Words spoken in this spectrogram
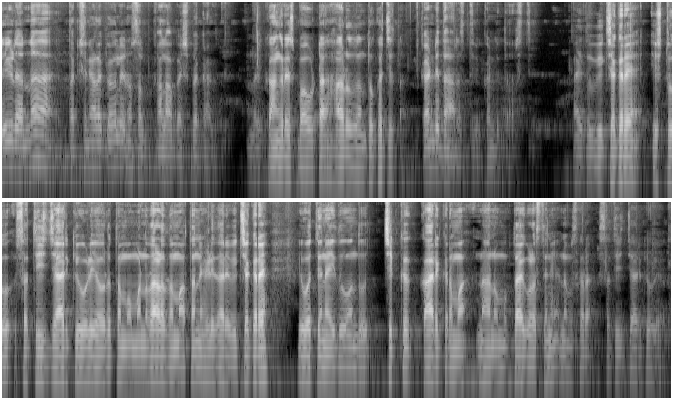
ಲೀಡನ್ನು ತಕ್ಷಣ ಹೇಳೋಕ್ಕಾಗಲ್ಲ ಇನ್ನೂ ಸ್ವಲ್ಪ ಕಾಲಾವಕಾಶ ಬೇಕಾಗುತ್ತೆ. ಅಂದರೆ ಕಾಂಗ್ರೆಸ್ ಬಾವುಟ ಹಾರುವುದಂತೂ ಖಚಿತ. ಖಂಡಿತ ಹಾರಿಸ್ತೀವಿ ಖಂಡಿತ ಹಾರಿಸ್ತೀವಿ. ಆಯಿತು ವೀಕ್ಷಕರೇ ಇಷ್ಟು ಸತೀಶ್ ಜಾರಕಿಹೊಳಿ ಅವರು ತಮ್ಮ ಮನದಾಳದ ಮಾತನ್ನು ಹೇಳಿದ್ದಾರೆ. ವೀಕ್ಷಕರೇ ಇವತ್ತಿನ ಇದು ಒಂದು ಚಿಕ್ಕ ಕಾರ್ಯಕ್ರಮ ನಾನು ಮುಕ್ತಾಯಗೊಳಿಸ್ತೀನಿ. ನಮಸ್ಕಾರ ಸತೀಶ್ ಜಾರಕಿಹೊಳಿ ಅವರು.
